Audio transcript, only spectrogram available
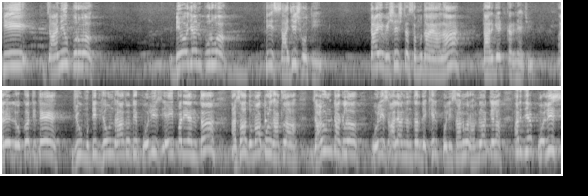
की जाणीवपूर्वक नियोजनपूर्वक ही साजिश होती काही विशिष्ट समुदायाला टार्गेट करण्याची. अरे लोक तिथे जीव मुठीत घेऊन राहत होते पोलीस येईपर्यंत असा धुमाकूळ घातला जाळून टाकलं. पोलीस आल्यानंतर देखील पोलिसांवर हमला केला. अरे जे पोलीस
